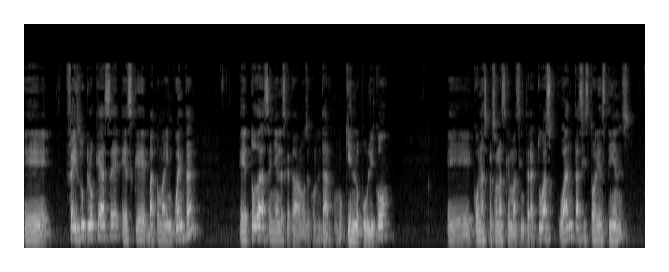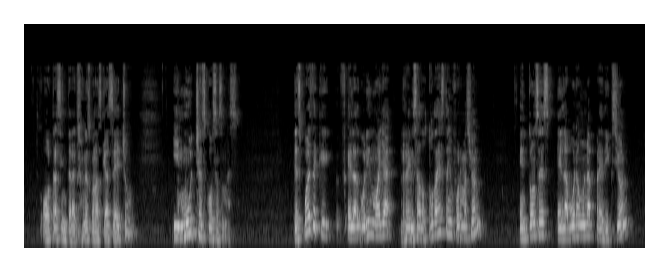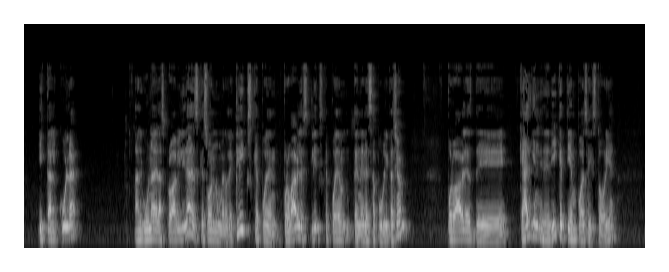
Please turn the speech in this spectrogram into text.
Eh, Facebook lo que hace es que va a tomar en cuenta todas las señales que acabamos de comentar, como quién lo publicó, con las personas que más interactúas, cuántas historias tienes, otras interacciones con las que has hecho y muchas cosas más. Después de que el algoritmo haya revisado toda esta información, entonces elabora una predicción y calcula alguna de las probabilidades, que son número de clics que pueden, probables clics que pueden tener esa publicación, probables de que alguien le dedique tiempo a esa historia,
